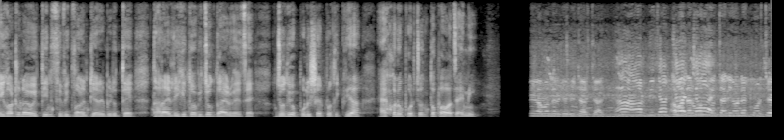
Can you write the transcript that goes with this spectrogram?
এই ঘটনায় ওই তিন সিভিক ভলেন্টিয়ারের বিরুদ্ধে থানায় লিখিত অভিযোগ দায়ের হয়েছে। যদিও পুলিশের প্রতিক্রিয়া এখনও পর্যন্ত পাওয়া যায়নি। আমাদেরকে বিচার চাই। হ্যাঁ আর বিচার চাই আমাদের অত্যাচারী অনেক করছে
